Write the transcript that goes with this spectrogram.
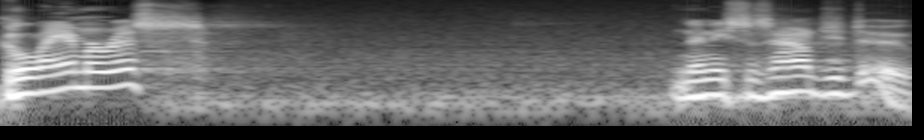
glamorous. And then he says, How'd you do?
